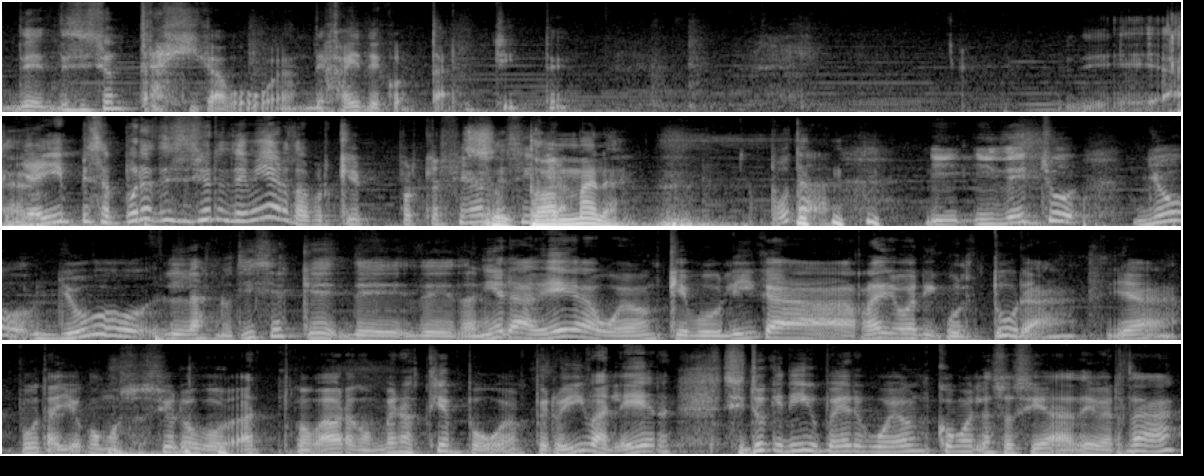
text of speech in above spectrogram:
de decisión trágica, weón. Dejáis de contar el chiste. Eh, Claro. Y ahí empiezan puras decisiones de mierda, porque, porque al final Son decís, todas ya, malas. Puta. Y, de hecho, yo, yo las noticias que de, de Daniela Vega, weón, que publica Radio Agricultura, ya, puta, yo como sociólogo, ahora con menos tiempo, weón, pero iba a leer, si tú querías ver, weón, cómo es la sociedad de verdad,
